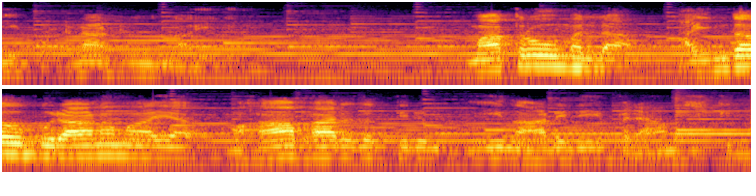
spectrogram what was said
ഈ കുട്ടനാട്ടിൽ നിന്നായിരുന്നു. മാത്രവുമല്ല ഹൈന്ദവ പുരാണമായ മഹാഭാരതത്തിലും ഈ നാടിനെ പരാമർശിക്കുന്നുണ്ട്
